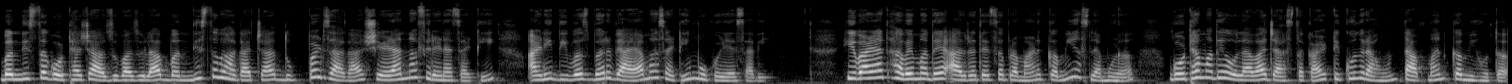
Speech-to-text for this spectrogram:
बंदिस्त गोठ्याच्या आजूबाजूला बंदिस्त भागाच्या दुप्पट जागा शेळ्यांना फिरण्यासाठी आणि दिवसभर व्यायामासाठी मोकळी असावी. हिवाळ्यात हवेमध्ये आर्द्रतेचं प्रमाण कमी असल्यामुळं गोठ्यामध्ये ओलावा जास्त काळ टिकून राहून तापमान कमी होतं.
